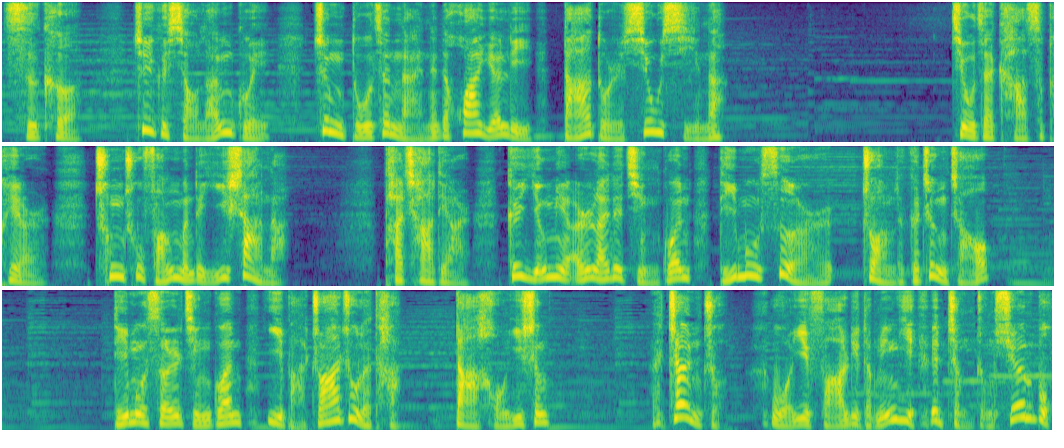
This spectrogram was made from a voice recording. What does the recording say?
此刻，这个小懒鬼正躲在奶奶的花园里打盹休息呢。就在卡斯佩尔冲出房门的一刹那，他差点跟迎面而来的警官迪莫瑟尔撞了个正着。迪莫瑟尔警官一把抓住了他，大吼一声：“站住！我以法律的名义郑重宣布，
